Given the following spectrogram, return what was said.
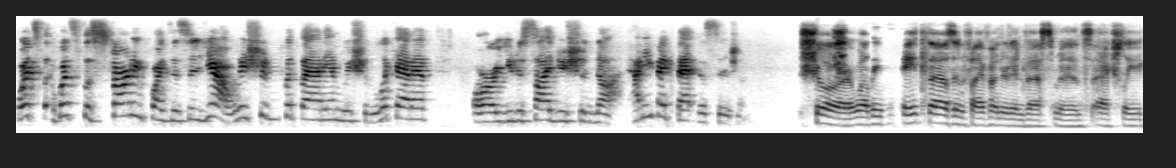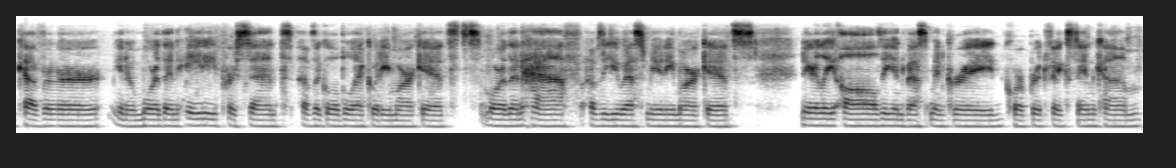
what's the, what's the starting point that says, yeah, we should put that in, we should look at it, or you decide you should not? How do you make that decision? Sure. Well, the 8,500 investments actually cover, you know, more than 80% of the global equity markets, more than half of the US muni markets, nearly all the investment grade corporate fixed income.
